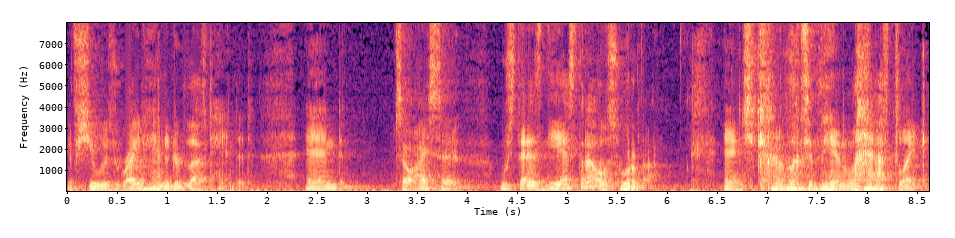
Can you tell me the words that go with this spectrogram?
if she was right handed or left handed. And so I said, ¿Usted es diestra o zurda? And she kind of looked at me and laughed, like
